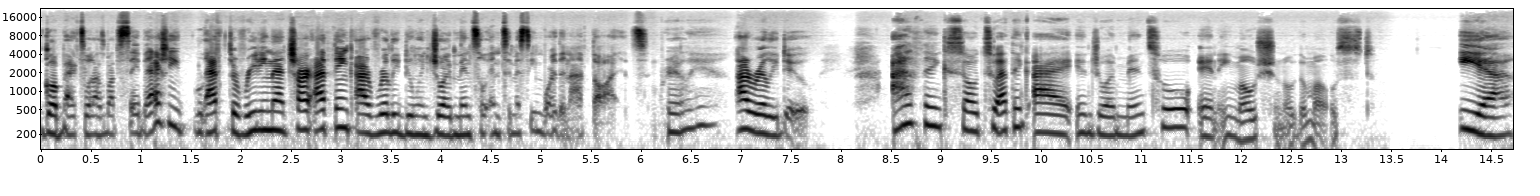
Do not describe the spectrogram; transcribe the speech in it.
go back to what I was about to say. But actually, after reading that chart, I think I really do enjoy mental intimacy more than I thought. Really? I really do. I think so too. I think I enjoy mental and emotional the most. Yeah.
